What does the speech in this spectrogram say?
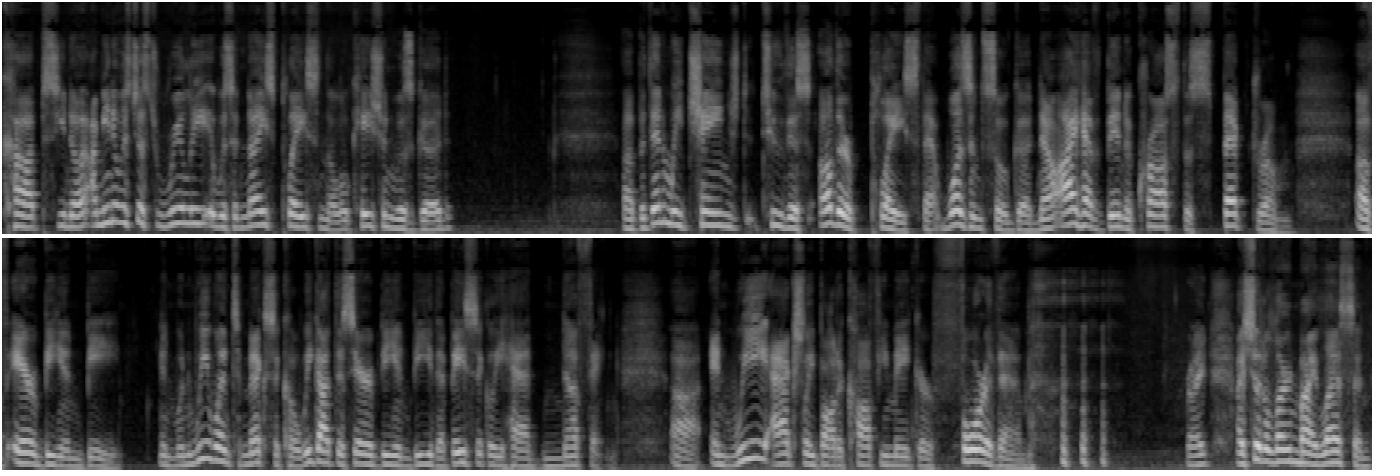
cups, you know. I mean, it was just really it was a nice place and the location was good. Uh, but then we changed to this other place that wasn't so good. Now, I have been across the spectrum of Airbnb. And when we went to Mexico, we got this Airbnb that basically had nothing. Uh, and we actually bought a coffee maker for them. right? I should have learned my lesson.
